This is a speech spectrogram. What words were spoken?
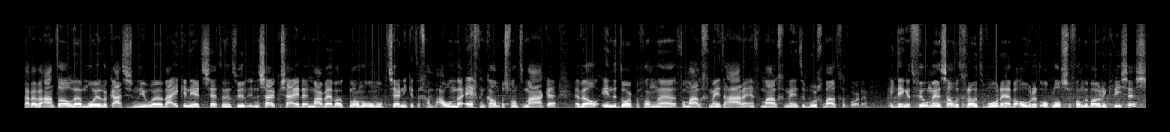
We hebben een aantal eh, mooie locaties om nieuwe wijken neer te zetten natuurlijk in de suikerzijde. Maar we hebben ook plannen om op het Zernike te gaan bouwen. Om daar echt een campus van te maken. En wel in de dorpen van eh voormalige gemeente Haren en voormalige gemeente Boer gebouwd gaat worden. Ik denk dat veel mensen altijd grote woorden hebben over het oplossen van de woningcrisis.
